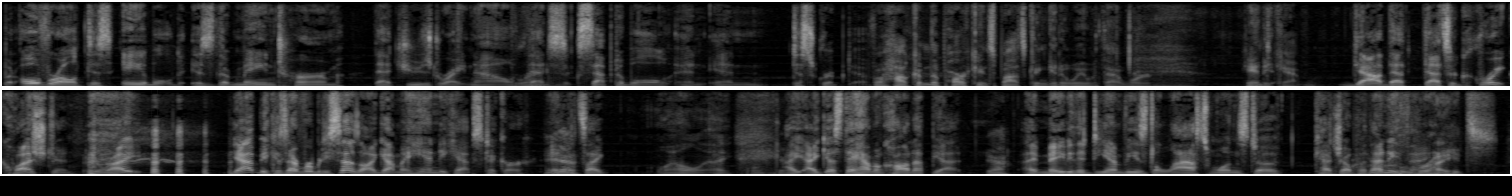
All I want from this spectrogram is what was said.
But overall, disabled is the main term that's used right now that is acceptable and, and descriptive. well, how come the parking spots can get away with that word? Handicap. Yeah, that that's a great question. You're right. yeah, because everybody says, "Oh, I got my handicap sticker," and Yeah. it's like, well, I, I, I guess they haven't caught up yet. Yeah. I, maybe the DMV is the last ones to catch up with anything. Right.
